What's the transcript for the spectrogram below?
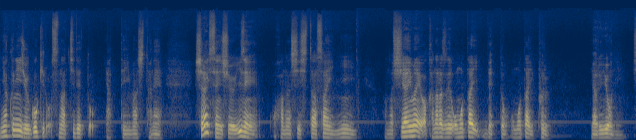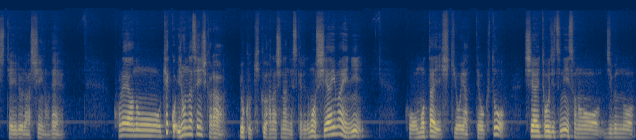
160225キロスナッチデッドやっていましたね。白石選手以前お話しした際にあの試合前は必ず重たいデッド重たいプルやるようにしているらしいのでこれあの結構いろんな選手からよく聞く話なんですけれども試合前にこう重たい引きをやっておくと試合当日にその自分の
